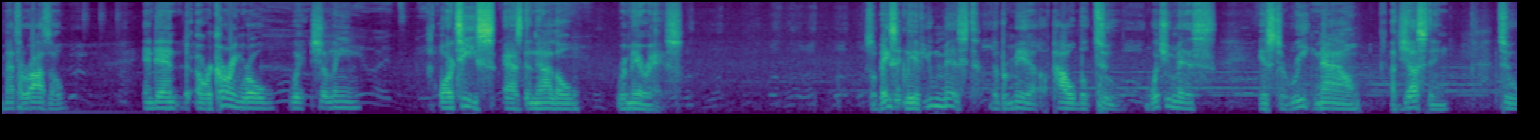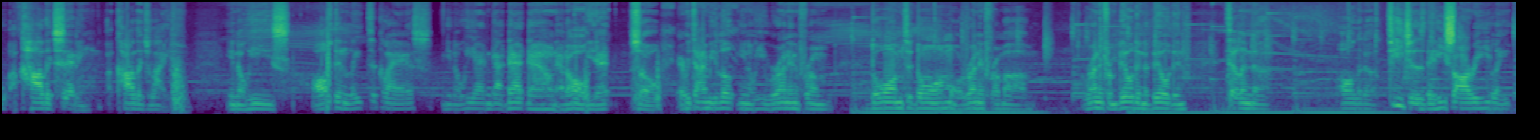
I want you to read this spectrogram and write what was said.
Matarazzo, and then a recurring role with Shalim Ortiz as Danilo Ramirez. So basically, if you missed the premiere of Power Book 2, what you miss is Tariq now adjusting to a college setting, a college life. You know, he's often late to class. You know, he hadn't got that down at all yet. So every time you look, you know, he's running from dorm to dorm or running from uh, running from building to building, telling the all of the teachers that he's sorry he late.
